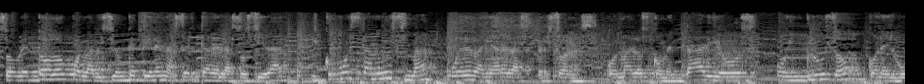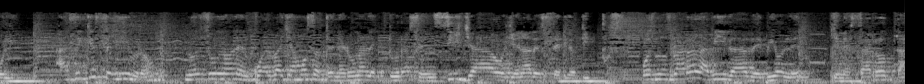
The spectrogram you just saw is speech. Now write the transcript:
sobre todo por la visión que tienen acerca de la sociedad y cómo esta misma puede dañar a las personas, con malos comentarios, o incluso con el bullying. Así que este libro no es uno en el cual vayamos a tener una lectura sencilla o llena de estereotipos, pues nos narra la vida de Violet, quien está rota,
